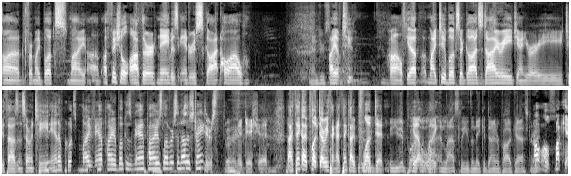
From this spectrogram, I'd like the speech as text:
uh, for my books. My um, official author name is Andrew Scott Hall. Andrew. I have two. Well, yep. My two books are God's Diary, January 2017, and of course, my vampire book is Vampires, Lovers, and Other Strangers, third edition. I think I plugged everything. I think I plugged it. You didn't plug. You know, like- and lastly, the Naked Diner podcast, right? Oh, oh, fuck yeah,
